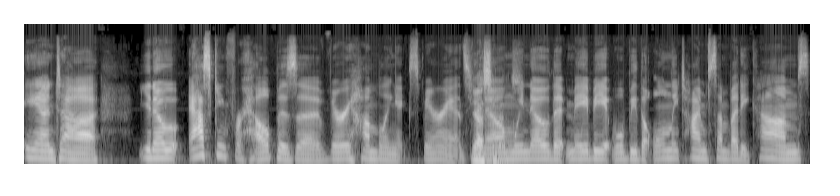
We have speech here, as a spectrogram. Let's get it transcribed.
and uh, you know, asking for help is a very humbling experience. You yes, know, and we know that maybe it will be the only time somebody comes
